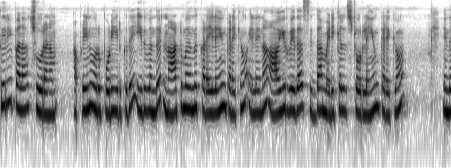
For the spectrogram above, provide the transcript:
திரிபலா சூரணம் அப்படின்னு ஒரு பொடி இருக்குது. இது வந்து நாட்டு மருந்து கடையிலையும் கிடைக்கும். இல்லைன்னா ஆயுர்வேதா சித்தா மெடிக்கல் ஸ்டோர்லேயும் கிடைக்கும். இந்த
